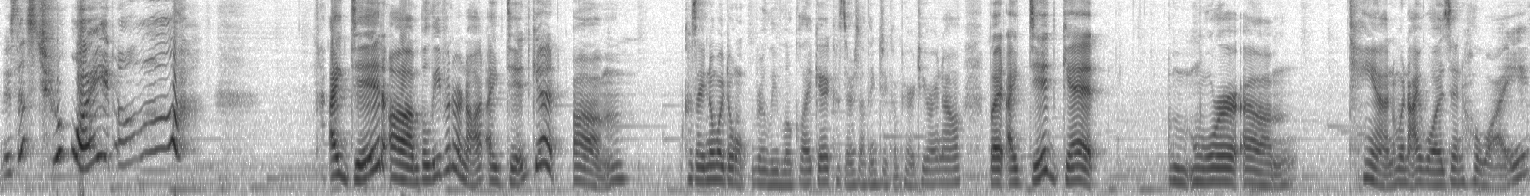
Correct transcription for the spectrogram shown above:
Is this too white? Oh! I did, um, believe it or not, I did get um, because I know I don't really look like it because there's nothing to compare to right now. But I did get more um, tan when I was in Hawaii.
